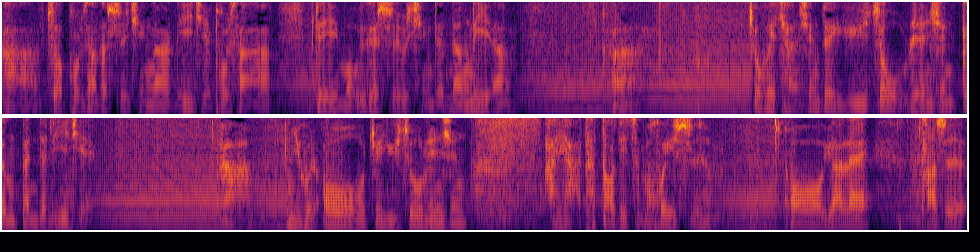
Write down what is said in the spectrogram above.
啊，做菩萨的事情啊，理解菩萨对某一个事情的能力了啊，就会产生对宇宙人生根本的理解啊。你会哦，这宇宙人生，哎呀，它到底怎么回事？哦，原来它是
